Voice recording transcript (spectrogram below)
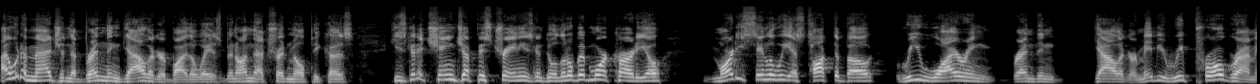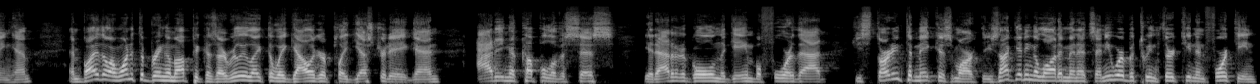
I would imagine that Brendan Gallagher, by the way, has been on that treadmill because he's going to change up his training. He's going to do a little bit more cardio. Marty St. Louis has talked about rewiring Brendan Gallagher, maybe reprogramming him. And by the way, I wanted to bring him up because I really like the way Gallagher played yesterday again, adding a couple of assists. He had added a goal in the game before that. He's starting to make his mark. He's not getting a lot of minutes, anywhere between 13 and 14,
